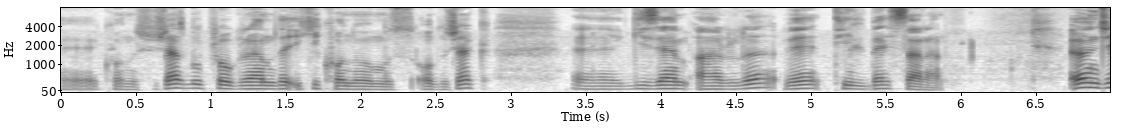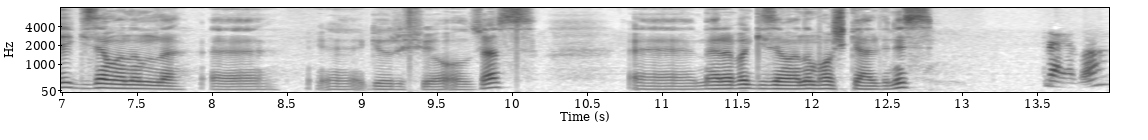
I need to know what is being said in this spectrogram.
e, konuşacağız. Bu programda iki konuğumuz olacak. E, Gizem Arlı ve Tilbe Saran. Önce Gizem Hanım'la e, e, görüşüyor olacağız. E, merhaba Gizem Hanım, hoş geldiniz. Merhaba.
